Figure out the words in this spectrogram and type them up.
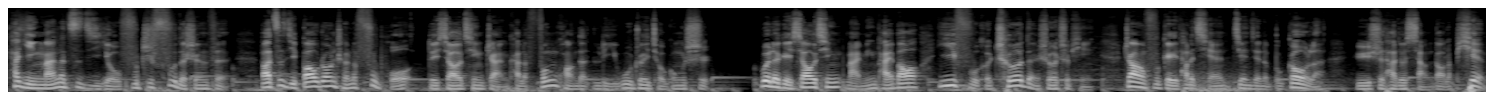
她隐瞒了自己有夫之妇的身份，把自己包装成了富婆，对萧青展开了疯狂的礼物追求攻势。为了给萧青买名牌包、衣服和车等奢侈品，丈夫给她的钱渐渐的不够了，于是她就想到了骗。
